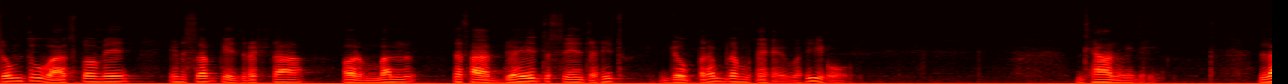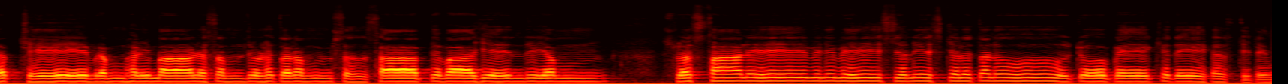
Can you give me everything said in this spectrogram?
तुम तो वास्तव में इन सब के दृष्टा और मल तथा द्वैत से रहित जो परब्रह्म है वही हो। ध्यान विधि। लक्ष्ये ब्रह्मणि मानसं दृढ़तरं संस्थाप्य बाह्येन्द्रियं स्वस्थाने विनिवेश्य निश्चलतनु चोपेक्ष्य देहस्थितिं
